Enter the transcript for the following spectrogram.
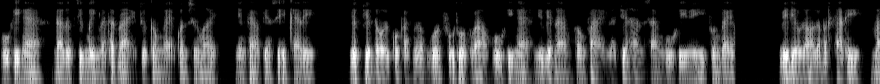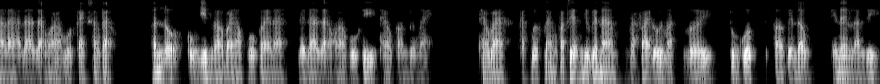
Vũ khí Nga đã được chứng minh là thất bại trước công nghệ quân sự mới, nhưng theo tiến sĩ Kelly, Việc chuyển đổi của các nước vốn phụ thuộc vào vũ khí Nga như Việt Nam không phải là chuyển hẳn sang vũ khí Mỹ phương Tây vì điều đó là bất khả thi mà là đa dạng hóa một cách sáng tạo. Ấn Độ cũng nhìn vào bài học Ukraine để đa dạng hóa vũ khí theo con đường này. Theo bà, các nước đang phát triển như Việt Nam và phải đối mặt với Trung Quốc ở Biển Đông thì nên làm gì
